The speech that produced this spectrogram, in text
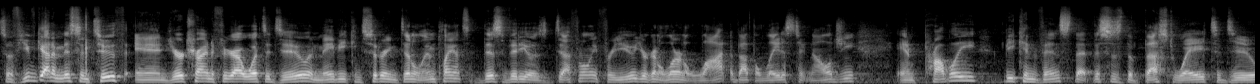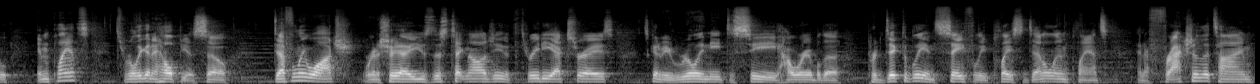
So if you've got a missing tooth and you're trying to figure out what to do and maybe considering dental implants, this video is definitely for you. You're gonna learn a lot about the latest technology and probably be convinced that this is the best way to do implants. It's really gonna help you. So definitely watch. We're gonna show you how to use this technology, the 3D x-rays. It's gonna be really neat to see how we're able to predictably and safely place dental implants in a fraction of the time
